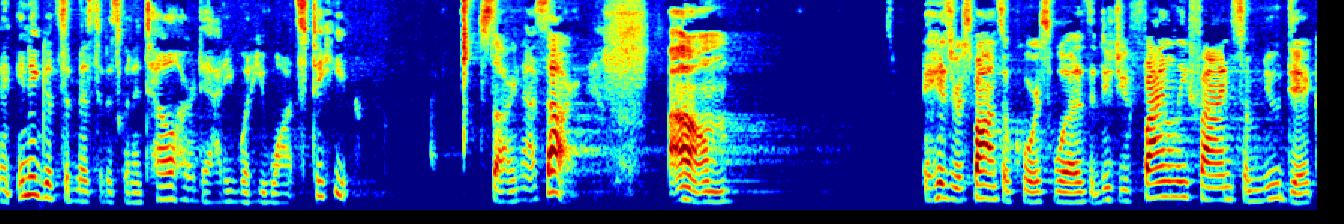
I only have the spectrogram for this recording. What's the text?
And any good submissive is going to tell her daddy what he wants to hear. Sorry, not sorry. Um, his response, of course, was, Did you finally find some new dick,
